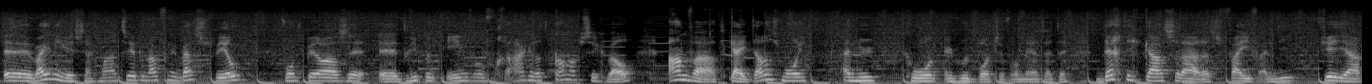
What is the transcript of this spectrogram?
uh, weinig is zeg maar. 2,8 vind ik best veel. Voor een speler waar ze uh, 3,1 voor vragen. Dat kan op zich wel. Aanvaard. Kijk dat is mooi. En nu gewoon een goed bordje voor neerzetten. 30k salaris 5 en die 4 jaar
